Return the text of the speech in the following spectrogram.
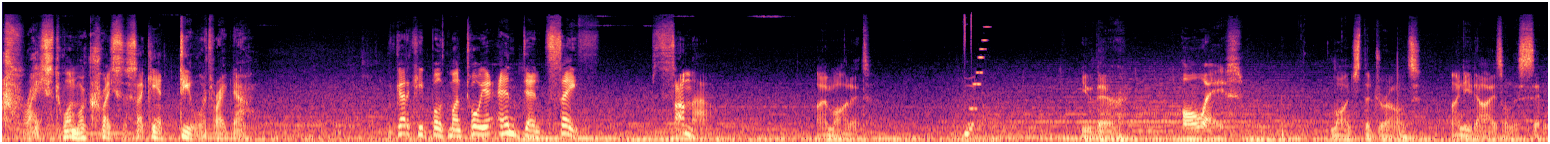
Christ, one more crisis I can't deal with right now. We've got to keep both Montoya and Dent safe. Somehow. I'm on it. You there? Always. Launch the drones. I need eyes on the city.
